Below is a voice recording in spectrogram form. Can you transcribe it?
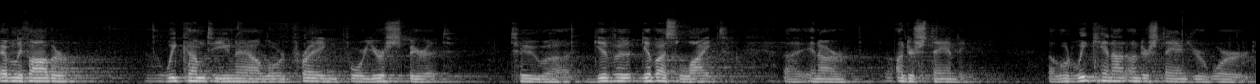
Heavenly Father, we come to you now, Lord, praying for your Spirit to uh, give, give us light uh, in our understanding. Uh, Lord, we cannot understand your word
